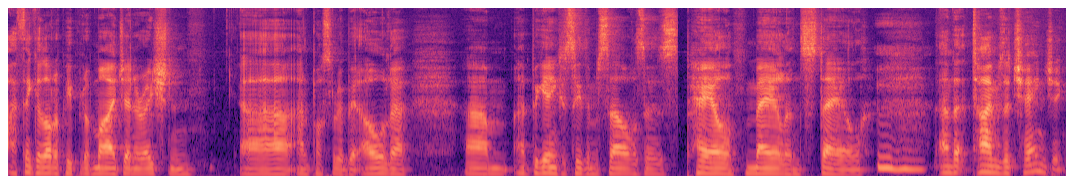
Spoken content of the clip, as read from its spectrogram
I think a lot of people of my generation uh, and possibly a bit older um, are beginning to see themselves as pale, male, and stale, Mm-hmm. and that times are changing.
